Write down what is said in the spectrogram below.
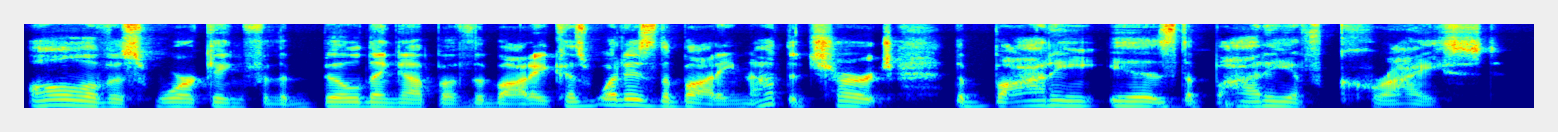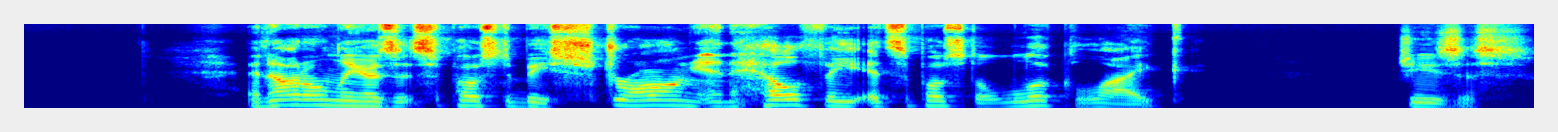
all of us working for the building up of the body. Because what is the body? Not the church. The body is the body of Christ. And not only is it supposed to be strong and healthy, it's supposed to look like Jesus.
